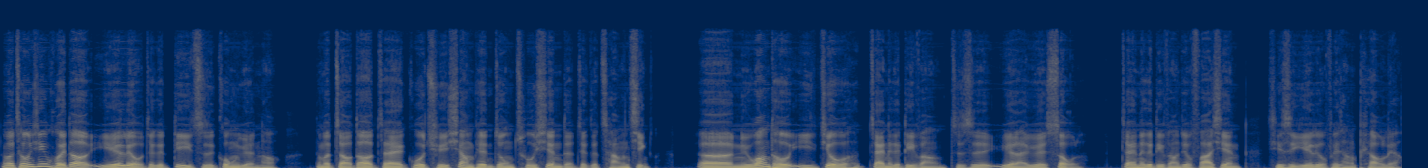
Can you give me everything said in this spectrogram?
那么重新回到野柳这个地质公园哦，那么找到在过去相片中出现的这个场景，呃，女王头依旧在那个地方，只是越来越瘦了。在那个地方就发现，其实野柳非常漂亮，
